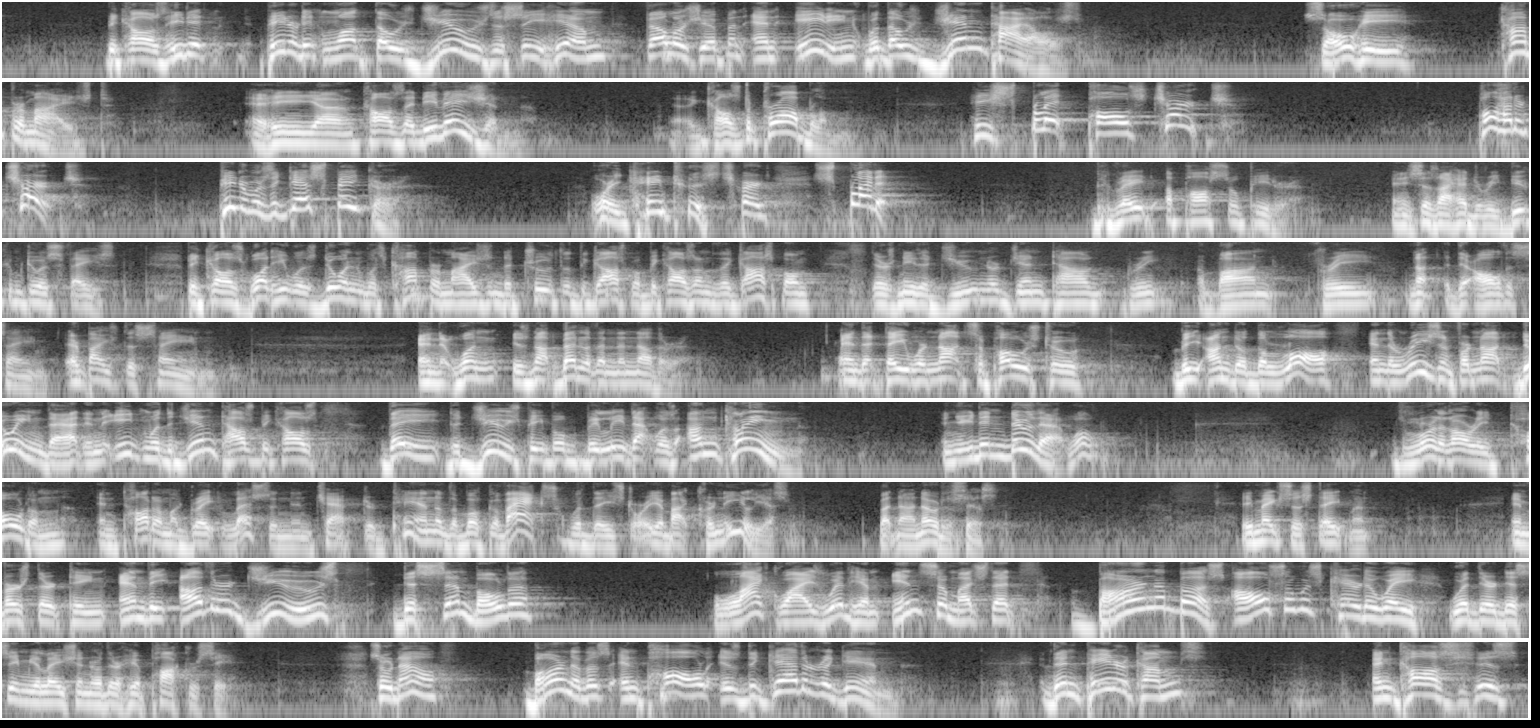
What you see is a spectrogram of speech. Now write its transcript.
Because he didn't, Peter didn't want those Jews to see him fellowshipping and eating with those Gentiles. So he compromised. He uh, caused a division. It caused a problem. He split Paul's church. Paul had a church. Peter was a guest speaker. Or he came to his church, split it. The great apostle Peter. And he says, I had to rebuke him to his face. Because what he was doing was compromising the truth of the gospel. Because under the gospel, there's neither Jew nor Gentile, Greek or bond, free. Not, they're all the same. Everybody's the same. And that one is not better than another. And that they were not supposed to be under the law. And the reason for not doing that and eating with the Gentiles because they, the Jewish people, believed that was unclean. And you didn't do that. Well, the Lord had already told them and taught them a great lesson in chapter 10 of the book of Acts with the story about Cornelius. But now notice this. He makes a statement in verse 13 and the other Jews dissembled likewise with him, insomuch that Barnabas also was carried away with their dissimulation or their hypocrisy. So now Barnabas and Paul is together again. Then Peter comes and causes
